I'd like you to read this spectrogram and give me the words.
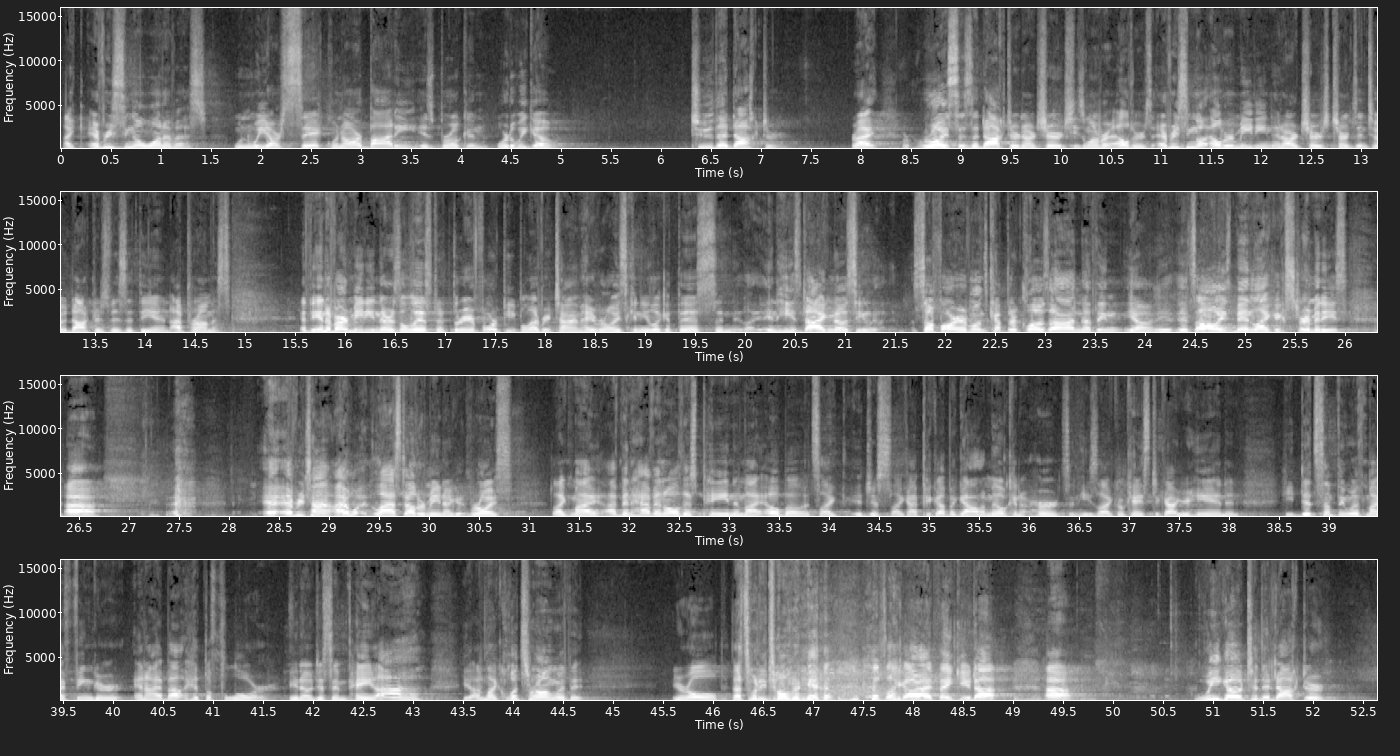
Like every single one of us, when we are sick, when our body is broken, where do we go? To the doctor, right? Royce is a doctor in our church. He's one of our elders. Every single elder meeting in our church turns into a doctor's visit at the end. I promise. At the end of our meeting, there is a list of three or four people every time. Hey, Royce, can you look at this? And, and he's diagnosing so far, everyone's kept their clothes on. Nothing, you know, it's always been like extremities. Uh, every time, I last elder meeting, I get Royce. Like my, I've been having all this pain in my elbow. It's like it just like I pick up a gallon of milk and it hurts. And he's like, "Okay, stick out your hand." And he did something with my finger, and I about hit the floor. You know, just in pain. Ah! I'm like, "What's wrong with it?" You're old. That's what he told me. I was like, "All right, thank you, doc." Uh, we go to the doctor,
